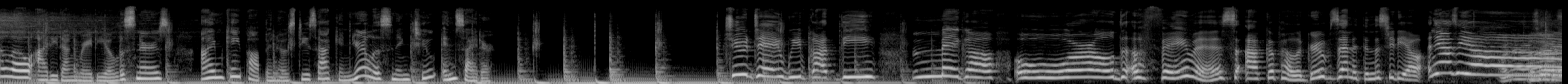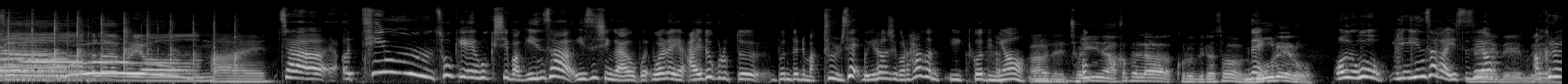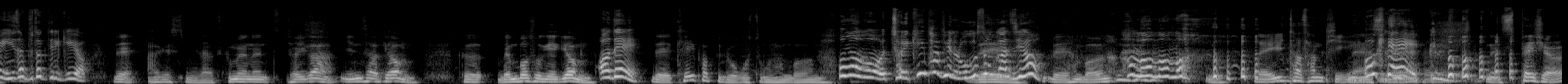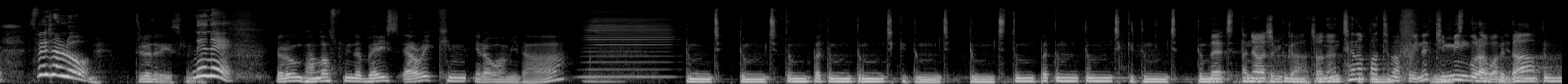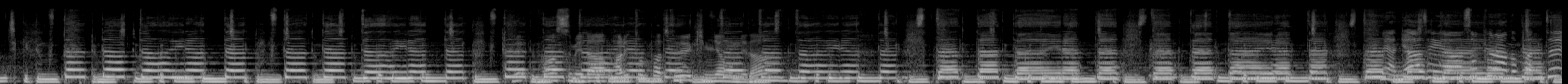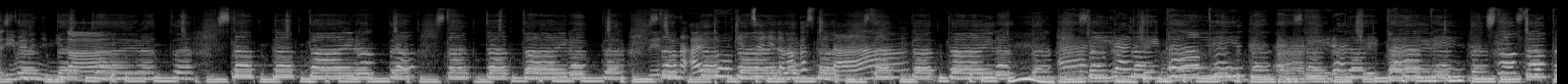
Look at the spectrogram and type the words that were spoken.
Hello, Arirang Radio listeners. I'm K-pop and host Isak, and you're listening to Insider. Today we've got the mega world famous a cappella group Zenith in the studio. 안녕하세요. Hello everyone. Hi. 자, 어, 팀 소개 혹시 막 인사 있으신가요? 원래 아이돌 그룹도 분들이 막 둘, 셋, 뭐 이런 식으로 하고 있거든요. 아, 네. 저희는 아카펠라 그룹이라서 네. 노래로. 어, 오, 이- 인사가 있으세요? 네, 네, 네. 아, 그러면 인사 부탁드릴게요. 네, 알겠습니다. 그러면은 저희가 인사 겸 그 멤버 소개 겸 어, 네. 네, K-팝 로고송을 한번 어머머, 저희 K-Poppin' 로고송까지요? 네, 네, 한번 어머머머. 네, 1타 3피. 네, 오케이. 네, 스페셜 스페셜로. 들려드리겠습니다. 네 네. 여러분 반갑습니다. 베이스 에릭 킴이라고 합니다. dum 네, 안녕하십니까. 저는 테너 파트 맡고 있는 김민구라고 합니다. 네, 반갑습니다. 바리톤 파트 김양호입니다. 네, 안녕하세요. 소프라노 파트 이혜린입니다. 네, 저는 알토 김세리다. 반갑습니다. 아리랑 K-팝인, 아리랑 K-팝인, 스톱 스톱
